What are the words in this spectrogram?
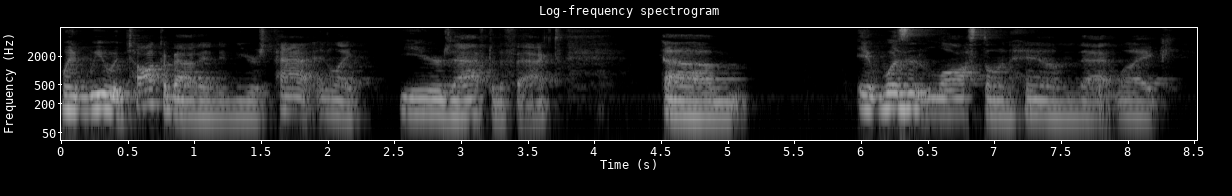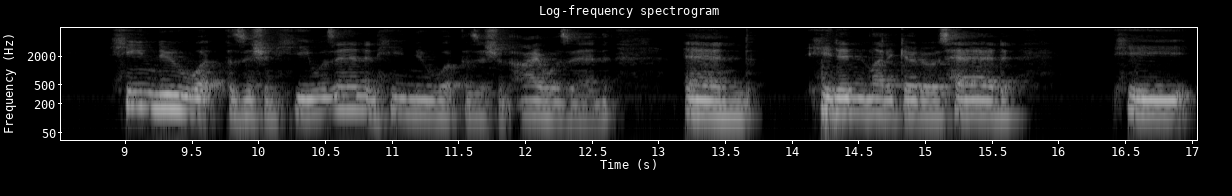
when we would talk about it in years past and like years after the fact um it wasn't lost on him that like he knew what position he was in and he knew what position I was in. And he didn't let it go to his head. He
